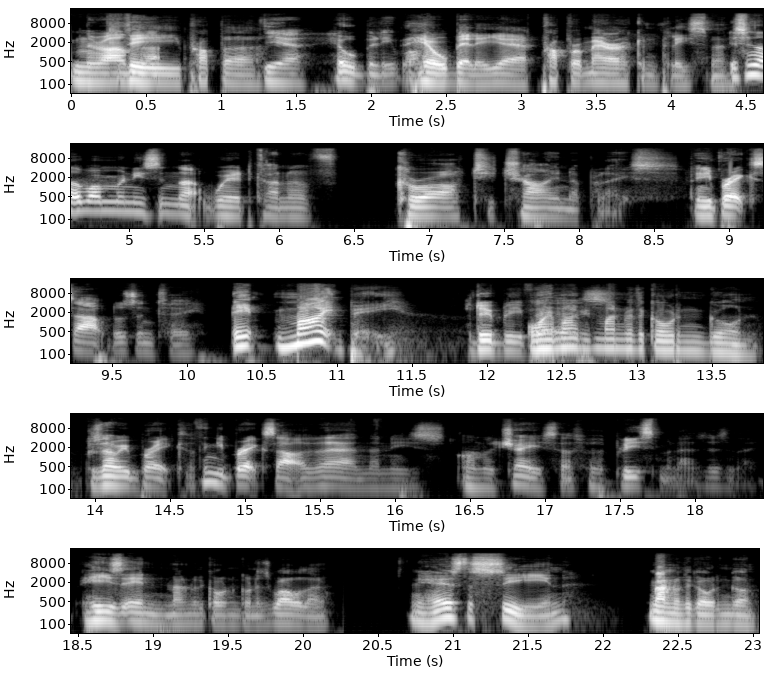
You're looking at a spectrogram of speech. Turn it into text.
Around the proper. Yeah, hillbilly one. hillbilly, yeah, proper American policeman. Isn't that the one when he's in that weird kind of karate China place? And he breaks out, doesn't he? It might be, I do believe or it might be. Man with a Golden Gun. Because now he breaks. I think he breaks out of there and then he's on the chase. That's where the policeman is, isn't he? He's in Man with a Golden Gun as well, though. And here's the scene: Man with a Golden Gun.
